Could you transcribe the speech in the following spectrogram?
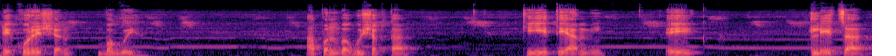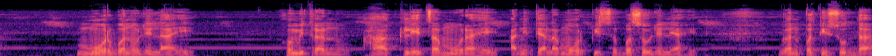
डेकोरेशन बघूया. आपण बघू शकता की इथे आम्ही एक क्लेचा मोर बनवलेला आहे. हो मित्रांनो हा क्लेचा मोर आहे आणि त्याला मोरपीसं बसवलेले आहेत. गणपतीसुद्धा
